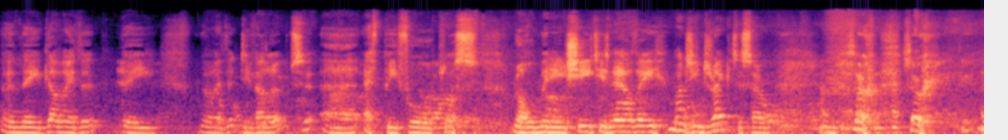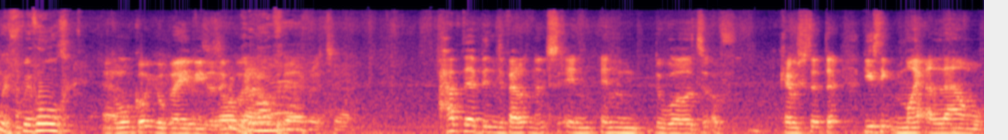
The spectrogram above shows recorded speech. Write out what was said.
and the guy that the guy that developed uh, FP4 plus roll mini and sheet is now the managing director. So, so, so we've, we've all You've all got your babies as it All were. yeah. Have there been developments in, in the world of chemistry that, that you think might allow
